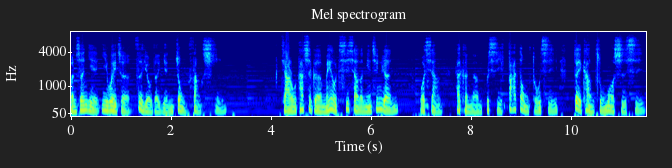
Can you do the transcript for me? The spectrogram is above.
本身也意味着自由的严重丧失。假如他是个没有妻小的年轻人，我想他可能不惜发动突袭，对抗祖末世袭，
